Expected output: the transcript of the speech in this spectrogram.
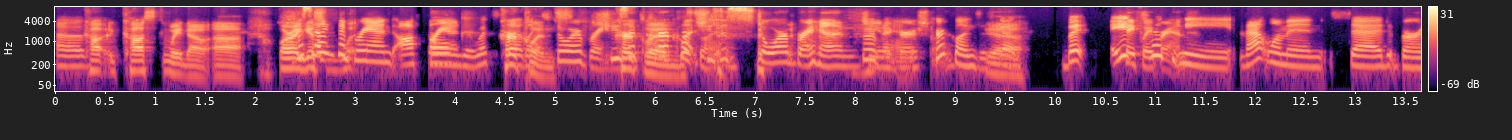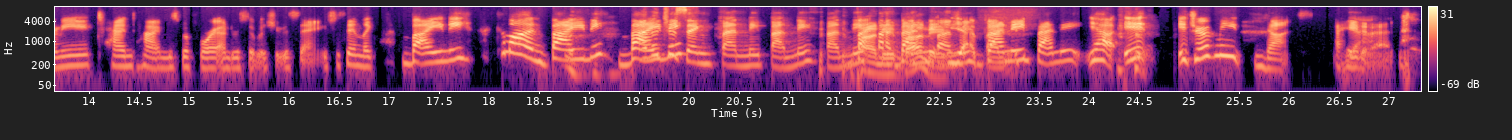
Dis- Uh, Co- cost. Wait, no. Uh, or I guess like the what- brand off brand or what's the like Kirkland's. store brand? she's Kirkland. a Kirkland. She's a store brand Store Gina brand. Gershon. Kirkland's is Yeah. good. But it Safeway took brand. me that woman said Bernie 10 times before I understood what she was saying. She's saying like Biney, come on, Biney, I Biney. thought you were saying bunny, bunny, bunny, Bunny, bunny. Yeah, bunny, bunny. Yeah, it it drove me nuts. I hated Yeah. it.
